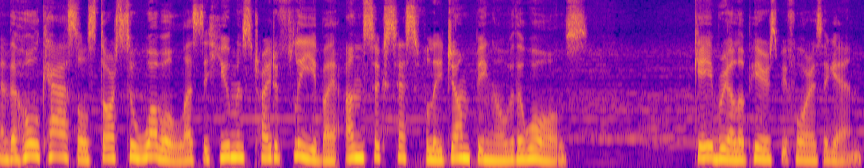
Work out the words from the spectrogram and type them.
and the whole castle starts to wobble as the humans try to flee by unsuccessfully jumping over the walls. Gabriel appears before us again.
